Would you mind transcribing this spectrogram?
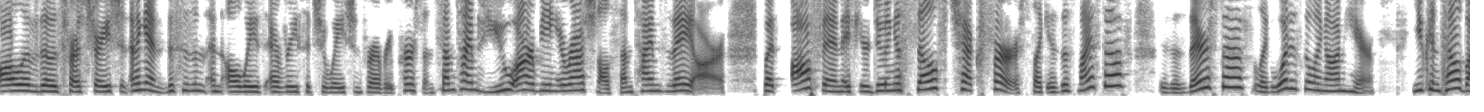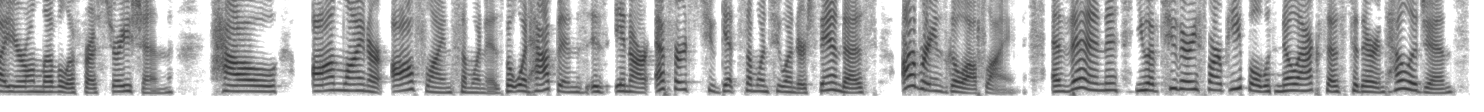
all of those frustration and again this isn't an always every situation for every person. Sometimes you are being irrational sometimes they are but often if you're doing a self check first like is this my stuff? Is this their stuff? Like what is going on here? You can tell by your own level of frustration how online or offline someone is. But what happens is in our efforts to get someone to understand us, our brains go offline. And then you have two very smart people with no access to their intelligence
